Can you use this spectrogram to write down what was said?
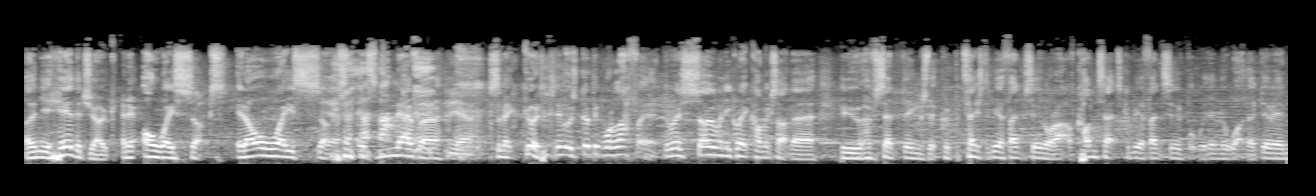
and then you hear the joke, and it always sucks. It always sucks. It's never Yeah. something good. if it was good, people would laugh at it. There are so many great comics out there who have said things that could potentially be offensive or out of context could be offensive, but within the, what they're doing.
